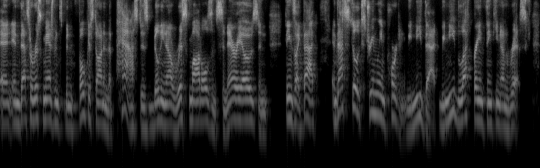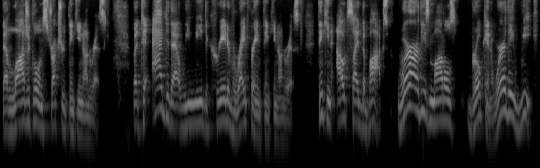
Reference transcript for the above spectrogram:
and, and that's what risk management's been focused on in the past is building out risk models and scenarios and things like that. And that's still extremely important. We need that. We need left brain thinking on risk that logical and structured thinking on risk. But to add to that we need the creative right brain thinking on risk thinking outside the box. Where are these models broken? Where are they weak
